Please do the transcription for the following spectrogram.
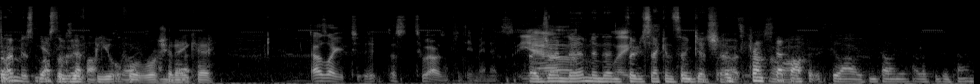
I missed most of Look it. at this beautiful Russian AK. That was like two, that's two hours and fifteen minutes. I joined in and then 30 seconds in, get shot. It's from step Oh, off. It was two hours. I'm telling you. I looked at the time.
